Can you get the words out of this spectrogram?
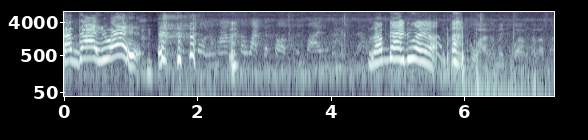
รับได้ด้วย รับได้ด้วยอะไม่กลัวถ้าไม่กลัวมันก็รับได้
